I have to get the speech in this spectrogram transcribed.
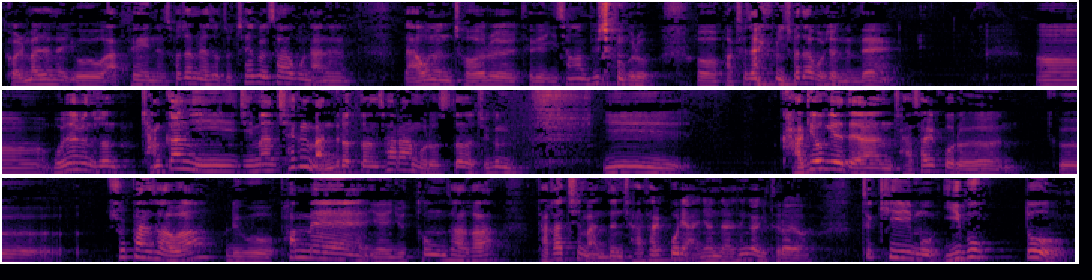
그 얼마 전에 요 앞에 있는 서점에서도 책을 사고 나는 나오는 저를 되게 이상한 표정으로 어, 박 차장님이 쳐다보셨는데 어 뭐냐면 전 잠깐이지만 책을 만들었던 사람으로서 지금 이 가격에 대한 자살골은 그 출판사와 그리고 판매의 유통사가 다 같이 만든 자살골이 아니었나 생각이 들어요. 특히 뭐 이북도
